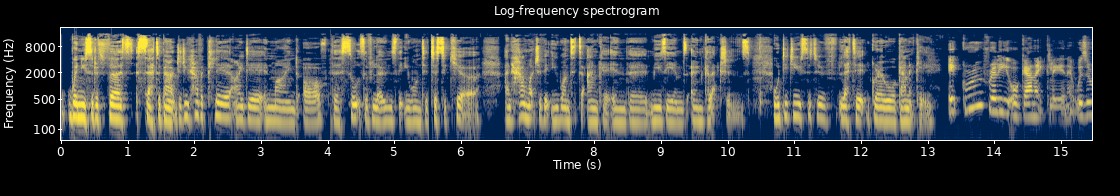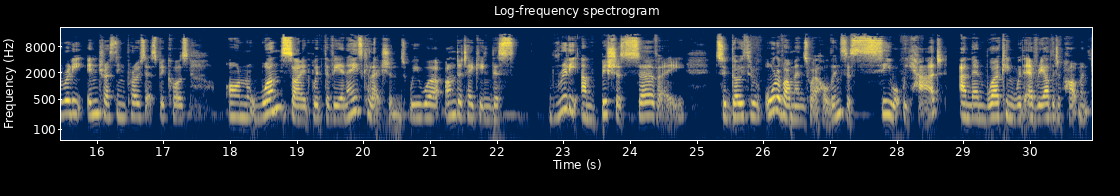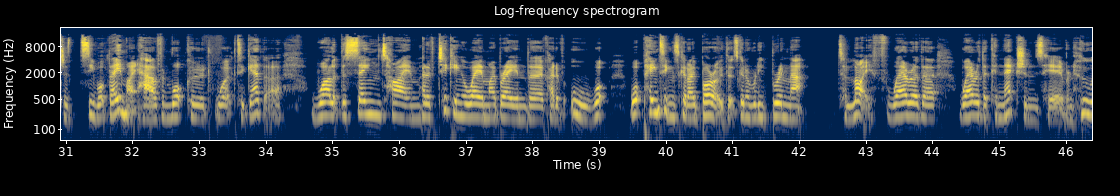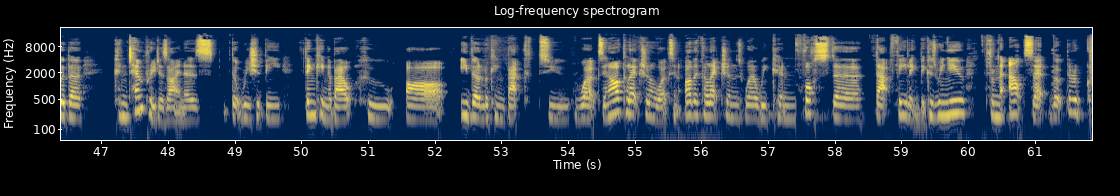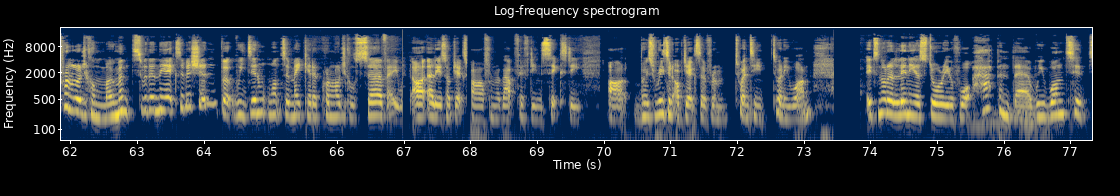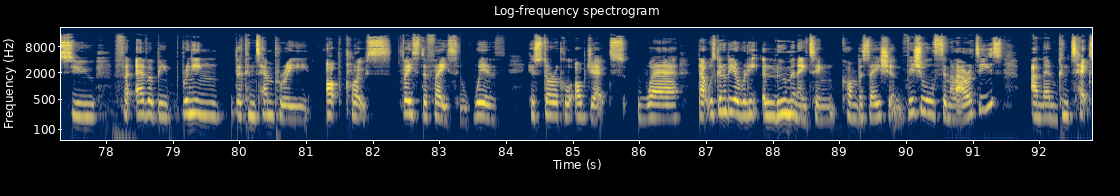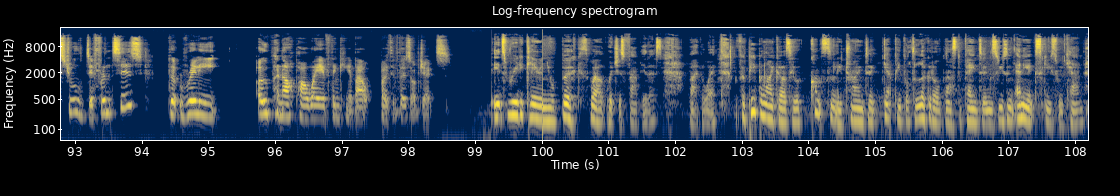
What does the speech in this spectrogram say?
when you sort of first set about, did you have a clear idea in mind of the sorts of loans that you wanted to secure and how much of it you wanted to anchor in the museum's own collections? Or did you sort of let it grow organically? It grew really organically and it was a really interesting process because on one side with the V&A's collections, we were undertaking this really ambitious survey to go through all of our menswear holdings to see what we had and then working with every other department to see what they might have and what could work together while at the same time kind of ticking away in my brain the kind of ooh what what paintings could I borrow that's going to really bring that to life? Where are the where are the connections here? And who are the contemporary designers that we should be thinking about who are either looking back to works in our collection or works in other collections where we can foster that feeling because we knew from the outset that there are chronological moments within the exhibition, but we didn't want to make it a chronological survey. Our earliest objects are from about 1560. Our most recent objects are from 2021 it's not a linear story of what happened there. We wanted to forever be bringing the contemporary up close, face to face with historical objects where that was going to be a really illuminating conversation. Visual similarities and then contextual differences that really open up our way of thinking about both of those objects. It's really clear in your book as well, which is fabulous, by the way. For people like us who are constantly trying to get people to look at old master paintings using any excuse we can,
